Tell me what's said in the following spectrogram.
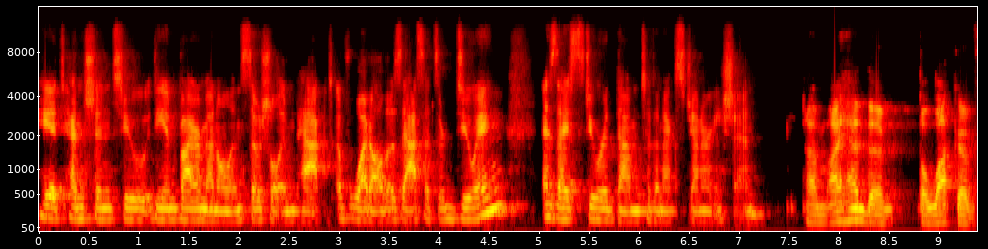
pay attention to the environmental and social impact of what all those assets are doing as i steward them to the next generation. Um, i had the the luck of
